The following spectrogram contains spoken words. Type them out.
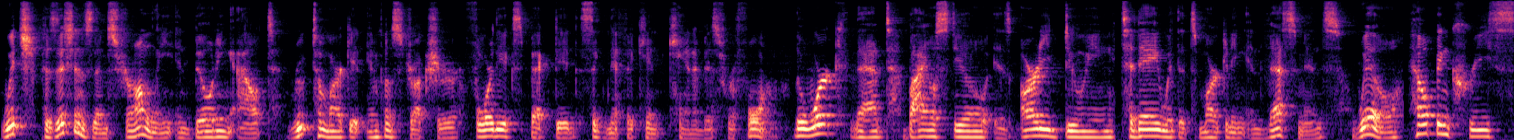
which positions them strongly in building out route to market infrastructure for the expected significant cannabis reform. The work that BioSteel is already doing today with its marketing investments will help increase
